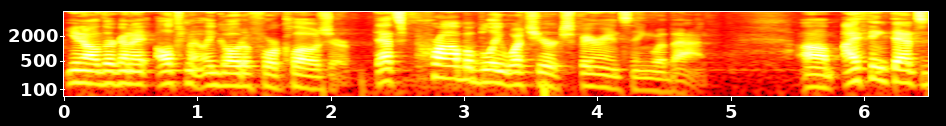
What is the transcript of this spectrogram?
you know, they're going to ultimately go to foreclosure. That's probably what you're experiencing with that. Um, I think that's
